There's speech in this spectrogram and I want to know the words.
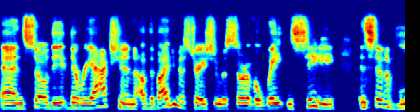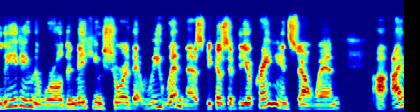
And so the, the reaction of the Biden administration was sort of a wait and see instead of leading the world and making sure that we win this. Because if the Ukrainians don't win, uh, I,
